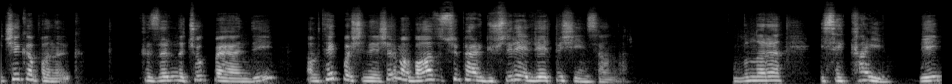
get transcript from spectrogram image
içe kapanık, kızların da çok beğendiği ama tek başına yaşar ama bazı süper güçleri elde etmiş insanlar. Bunlara isekai diye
